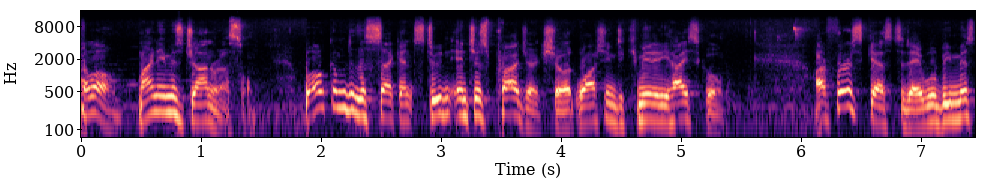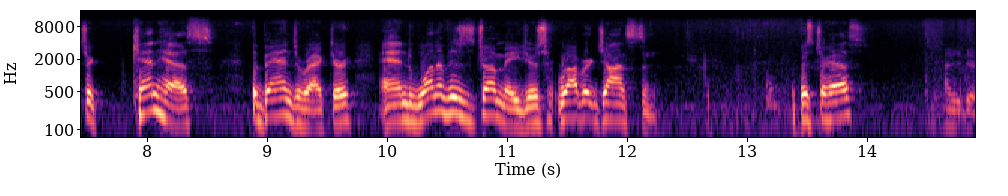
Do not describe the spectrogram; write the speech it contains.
Hello, my name is John Russell. Welcome to the second Student Interest Project Show at Washington Community High School. Our first guest today will be Mr. Ken Hess, the band director, and one of his drum majors, Robert Johnston. Mr. Hess, How do you do?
